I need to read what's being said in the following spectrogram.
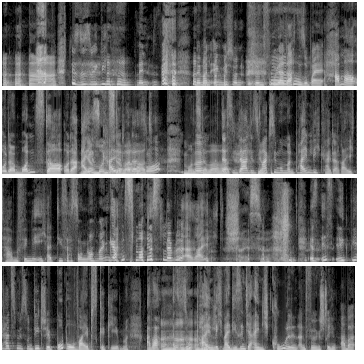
Das ist wirklich, wenn, wenn man irgendwie schon, schon früher dachte, so bei Hammer oder Monster oder Ja, Eiskalt Monster war oder hart. so. Monster ähm, war dass hart. sie da dieses Ja. Maximum an Peinlichkeit erreicht haben, finde ich, hat dieser Song nochmal ein ganz neues Level erreicht. Scheiße. Es ist irgendwie, hat es mir so DJ Bobo-Vibes gegeben. Aber also so peinlich, weil die sind ja eigentlich cool, in Anführungsstrichen, aber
